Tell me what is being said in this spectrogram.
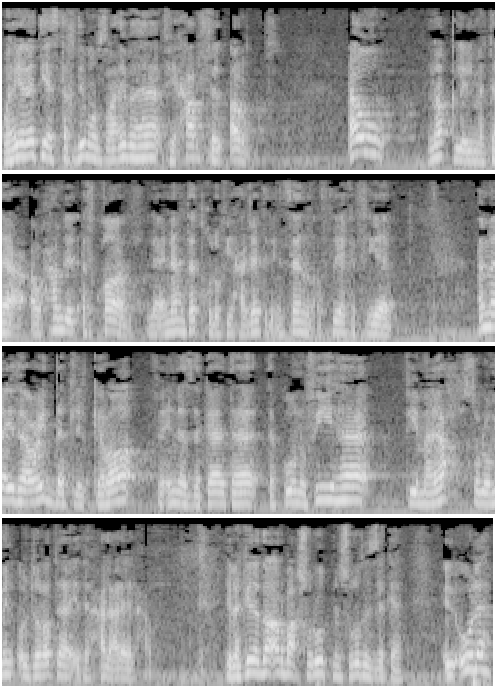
وهي التي يستخدمه صاحبها في حرف الأرض أو نقل المتاع أو حمل الأثقال لأنها تدخل في حاجات الإنسان الأصلية كالثياب. أما إذا أعدت للكراء فإن الزكاة تكون فيها فيما يحصل من أجرتها إذا حال عليها الحول. يبقى كده ده أربع شروط من شروط الزكاة. الأولى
